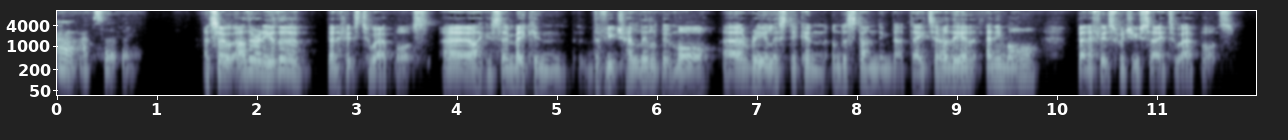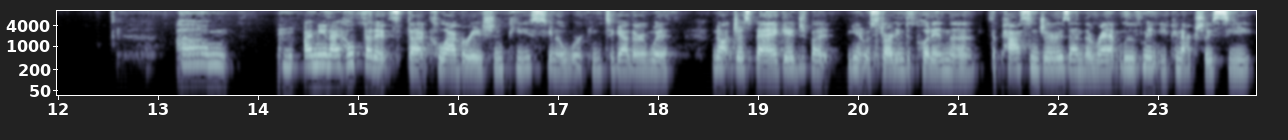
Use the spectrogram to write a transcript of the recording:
Oh, absolutely. And so, are there any other benefits to airports? Uh, like I say, making the future a little bit more uh, realistic and understanding that data. Are there any more benefits, would you say, to airports? Um, I mean, I hope that it's that collaboration piece, you know, working together with not just baggage, but, you know, starting to put in the, the passengers and the ramp movement. You can actually see,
